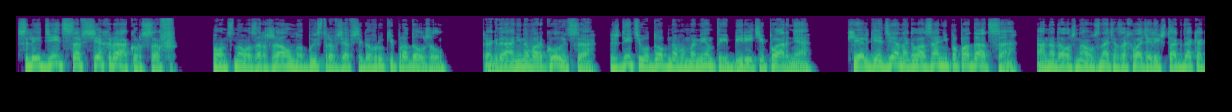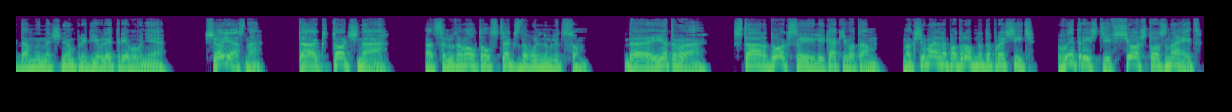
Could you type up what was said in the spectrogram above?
Следить со всех ракурсов!» Он снова заржал, но быстро взяв себя в руки, продолжил. «Когда они наворкуются, ждите удобного момента и берите парня. Хельгеде на глаза не попадаться. Она должна узнать о захвате лишь тогда, когда мы начнем предъявлять требования. Все ясно?» «Так точно!» — отсалютовал толстяк с довольным лицом. «Да и этого... Стардокса или как его там, максимально подробно допросить, вытрясти все, что знает.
